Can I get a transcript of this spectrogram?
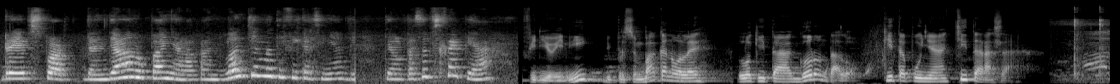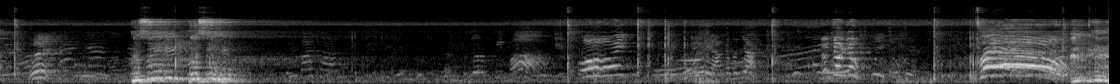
Drive Sport. Dan jangan lupa nyalakan lonceng notifikasinya Jangan lupa subscribe ya. Video ini dipersembahkan oleh Lokita Gorontalo. Kita punya cita rasa. kosong kosong Mm-hmm.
